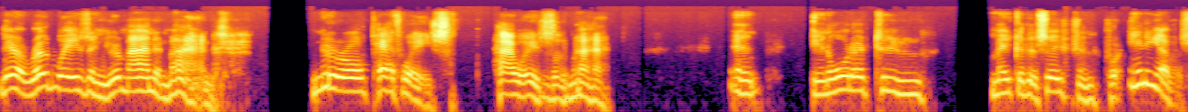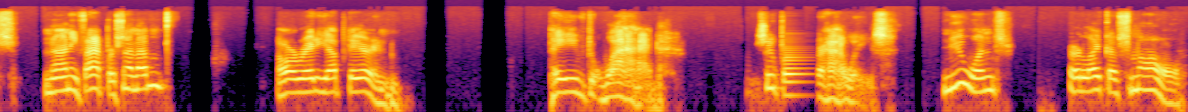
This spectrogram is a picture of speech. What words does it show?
there are roadways in your mind and mine, neural pathways, highways of the mind. And in order to make a decision for any of us, 95% of them already up there and paved wide, super highways. New ones are like a small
